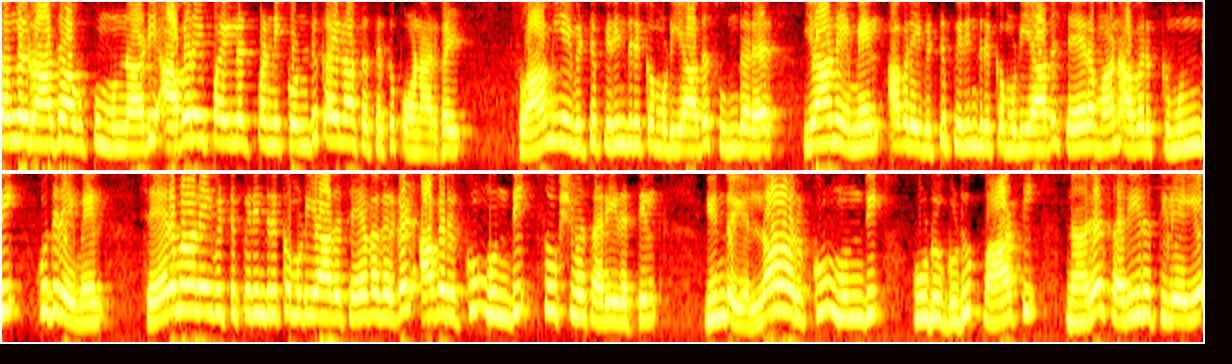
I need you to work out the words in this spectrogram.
தங்கள் ராஜாவுக்கும் முன்னாடி அவரை பைலட் பண்ணி கொண்டு கைலாசத்திற்கு போனார்கள். சுவாமியை விட்டு பிரிந்திருக்க முடியாத சுந்தரர் யானை மேல் அவரை விட்டு பிரிந்திருக்க முடியாத சேரமான் அவருக்கு முந்தி குதிரை மேல். சேரமானை விட்டு பிரிந்திருக்க முடியாத சேவகர்கள் அவருக்கும் முந்தி சூக்ஷ்ம சரீரத்தில். இந்த எல்லாருக்கும் முந்தி குடுகுடு பாட்டி நர சரீரத்திலேயே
